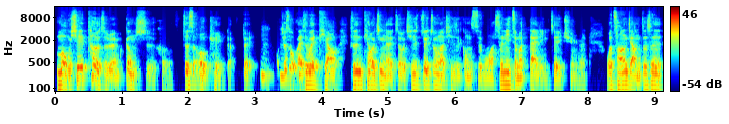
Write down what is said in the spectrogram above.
某些特质人更适合，这是 OK 的，对，嗯，就是我们还是会挑。可是挑进来之后，其实最重要其实公司文化是你怎么带领这一群人。我常常讲，这是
